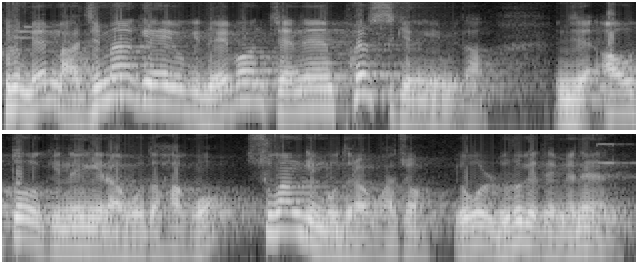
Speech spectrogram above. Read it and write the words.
그리고 맨 마지막에 여기 네 번째는 펄스 기능입니다. 이제 아웃도어 기능이라고도 하고 수광기 모드라고 하죠. 이걸 누르게 되면은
